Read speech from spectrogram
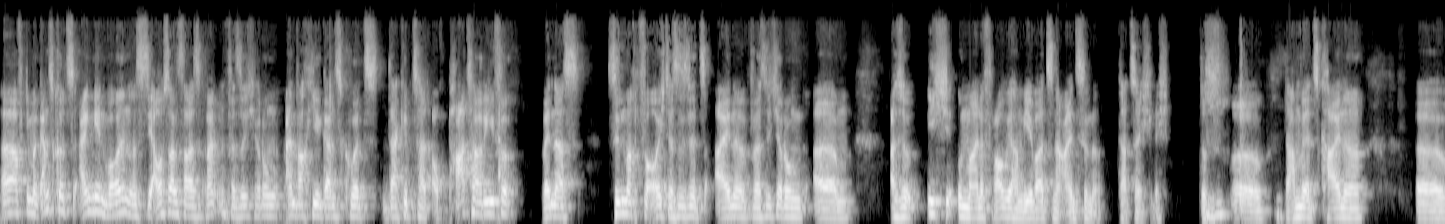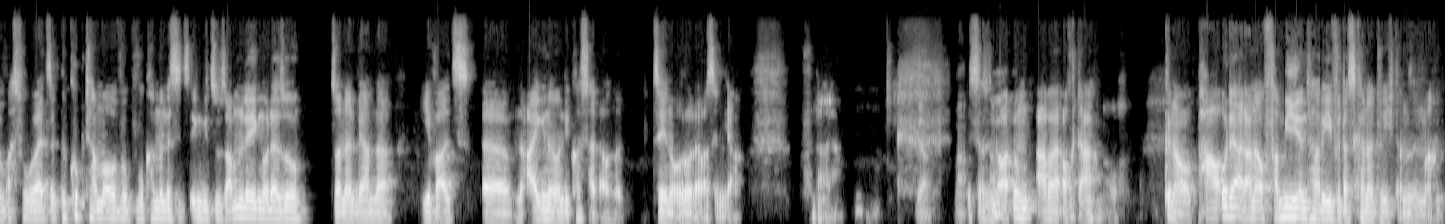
äh, auf die wir ganz kurz eingehen wollen, das ist die Auslandsreise Krankenversicherung. Einfach hier ganz kurz, da gibt's halt auch Paartarife, wenn das Sinn macht für euch. Das ist jetzt eine Versicherung, ähm, also ich und meine Frau, wir haben jeweils eine einzelne tatsächlich. Das, mhm. äh, da haben wir jetzt keine äh, was wo wir jetzt geguckt haben, wo, wo kann man das jetzt irgendwie zusammenlegen oder so, sondern wir haben da jeweils äh, eine eigene und die kostet halt auch 10 Euro oder was im Jahr. Von daher ja, ist das in Ordnung, aber auch da auch. Genau, Paar oder dann auch Familientarife, das kann natürlich dann Sinn machen.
